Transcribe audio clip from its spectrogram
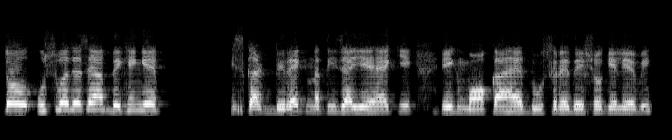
तो उस वजह से आप देखेंगे इसका डायरेक्ट नतीजा ये है कि एक मौका है दूसरे देशों के लिए भी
